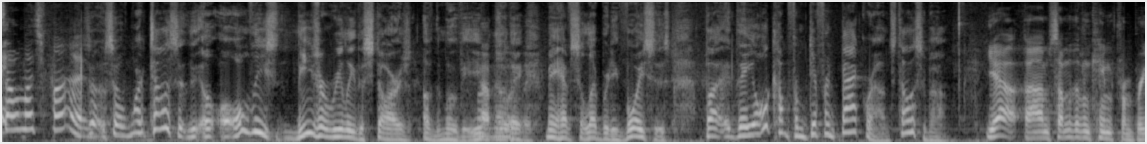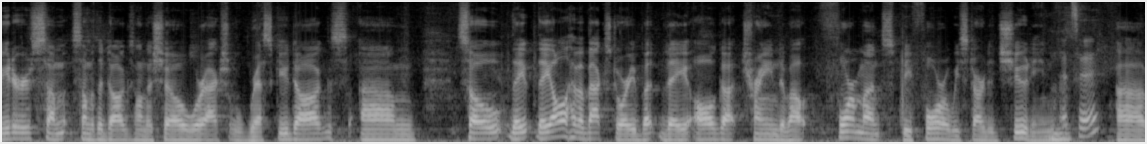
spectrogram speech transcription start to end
so much fun. So, so Mark, tell us, all these these are really the stars of the movie, even though they may have celebrity voices, but they all come from different backgrounds. Tell us about. 'em. Yeah, um, some of them came from breeders. Some some of the dogs on the show were actual rescue dogs. Um, so they, they all have a backstory, but they all got trained about four months before we started shooting. That's it? Uh,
